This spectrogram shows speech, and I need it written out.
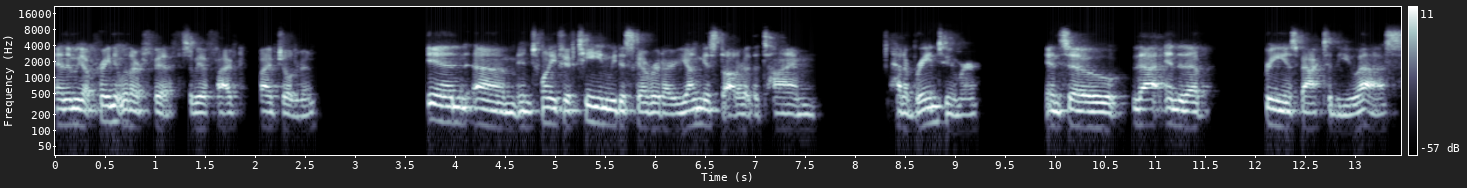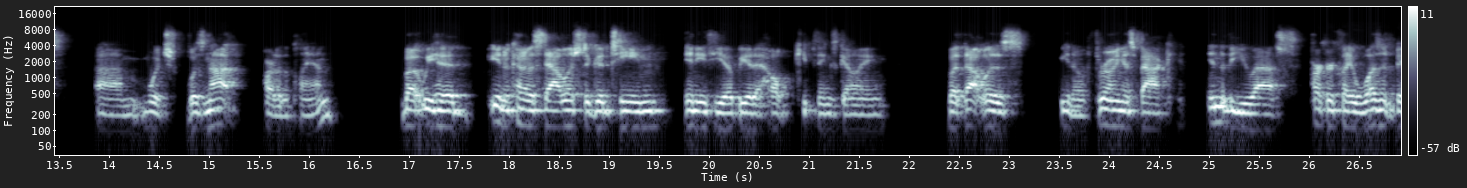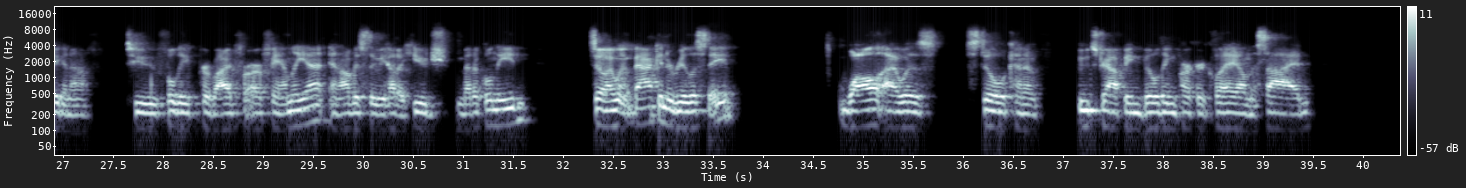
and then we got pregnant with our fifth. So we have five five children. And um, in 2015, we discovered our youngest daughter at the time had a brain tumor. And so that ended up bringing us back to the US, um, which was not part of the plan. But we had, you know, kind of established a good team in Ethiopia to help keep things going. But that was, you know, throwing us back into the US. Parker Clay wasn't big enough to fully provide for our family yet. And obviously, we had a huge medical need. So I went back into real estate while I was still kind of bootstrapping, building Parker Clay on the side,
